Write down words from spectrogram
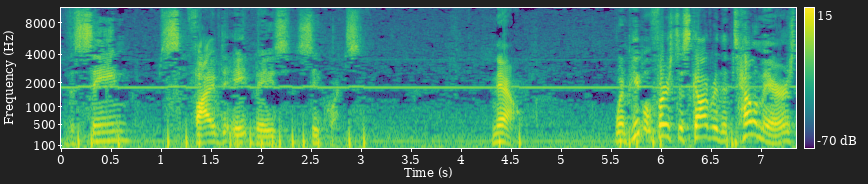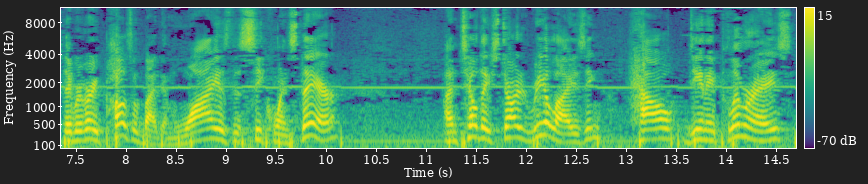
of the same 5 to 8 base sequence. Now, when people first discovered the telomeres, they were very puzzled by them. Why is this sequence there? Until they started realizing how DNA polymerase,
